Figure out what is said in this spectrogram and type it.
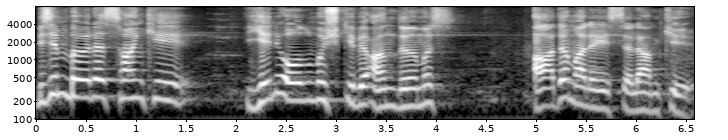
bizim böyle sanki yeni olmuş gibi andığımız Adem aleyhisselam ki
